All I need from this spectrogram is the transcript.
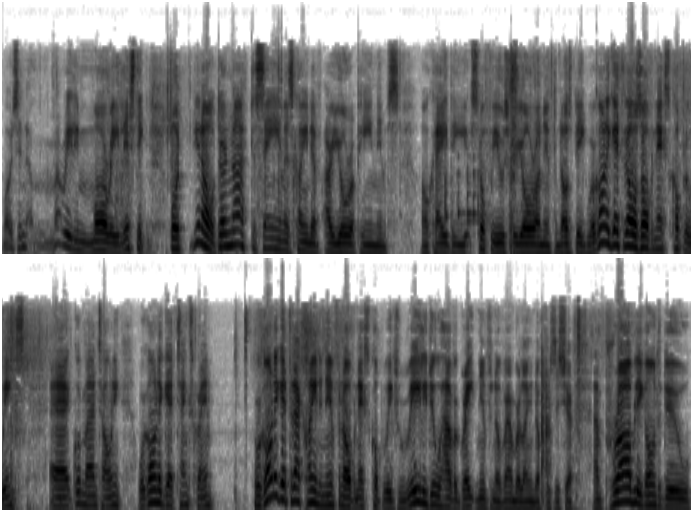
well, not really more realistic, but you know they're not the same as kind of our European nymphs. Okay, the stuff we use for Euro nymph and those big. We're going to get to those over the next couple of weeks. Uh, good man, Tony. We're going to get thanks, Graham. We're going to get to that kind of nymph over the next couple of weeks. We really do have a great Nymphing November lined up for this year. I'm probably going to do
